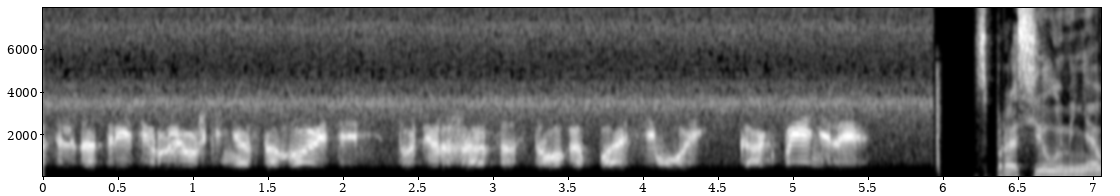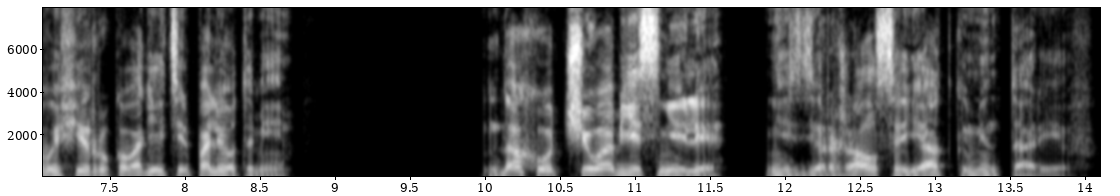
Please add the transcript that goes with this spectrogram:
Если до третьей рулежки не остановитесь, то держаться строго по осевой. Как приняли? Спросил у меня в эфир руководитель полетами. Доходчиво объяснили. Не сдержался я от комментариев.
